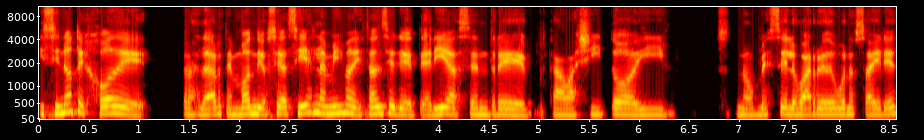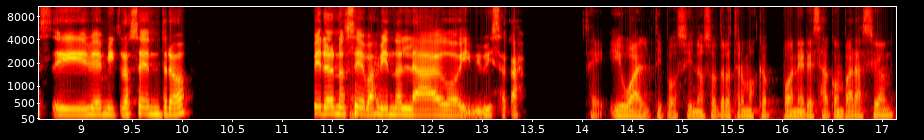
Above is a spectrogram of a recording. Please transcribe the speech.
Y si no te jode trasladarte en Bondi, o sea, si es la misma distancia que te harías entre Caballito y no me sé los barrios de Buenos Aires y de microcentro, pero no sé, vas viendo el lago y vivís acá. Sí, igual, tipo, si nosotros tenemos que poner esa comparación,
